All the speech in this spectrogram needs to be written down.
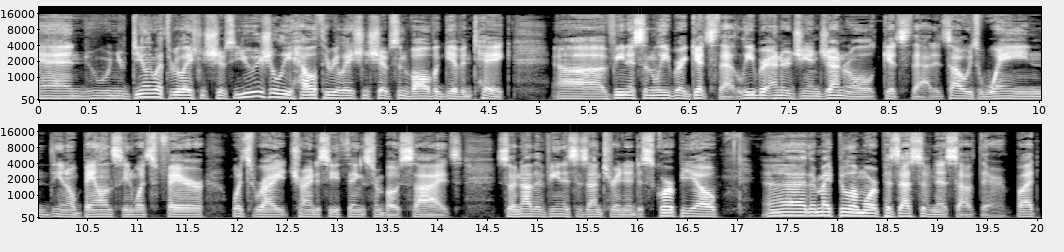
And when you're dealing with relationships, usually healthy relationships involve a give and take. Uh, Venus and Libra gets that. Libra energy in general gets that. It's always weighing, you know, balancing what's fair, what's right, trying to see things from both sides. So now that Venus is entering into Scorpio, uh, there might be a little more possessiveness out there. But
